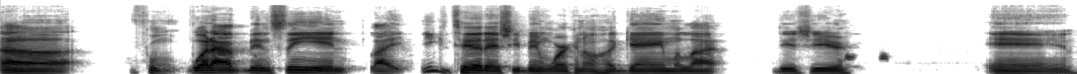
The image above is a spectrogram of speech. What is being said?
uh from what I've been seeing, like you can tell that she's been working on her game a lot this year. And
